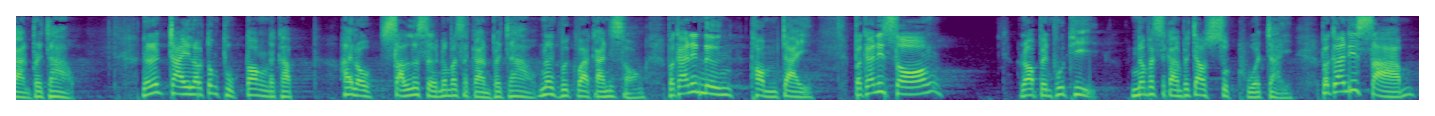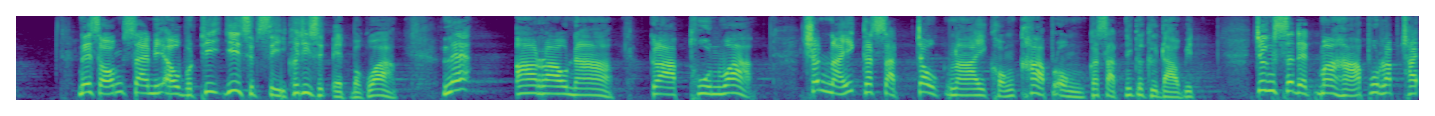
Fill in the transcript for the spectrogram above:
การพระเจ้า ดังนั้นใจเราต้องถูกต้องนะครับ ให้เราสรรเสริญนมัสการพระเจ้า นั่นคือประการที่สองประการที่หนึ่งถ่อมใจ ประการที่สองเราเป็นผู้ที่นมัสการพระเจ้าสุดหัวใจ ประการที่สามในสองแซมีเอลบทที่ 24ข้อที่11 บอกว่า และอาราวนากราบทูลว่าฉนไหนกษัตริย์เจ้านายของข้าพระองค์ กษัตริย์นี่ก็คือดาวิดจึงเสด็จมาหาผู้รับใช้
